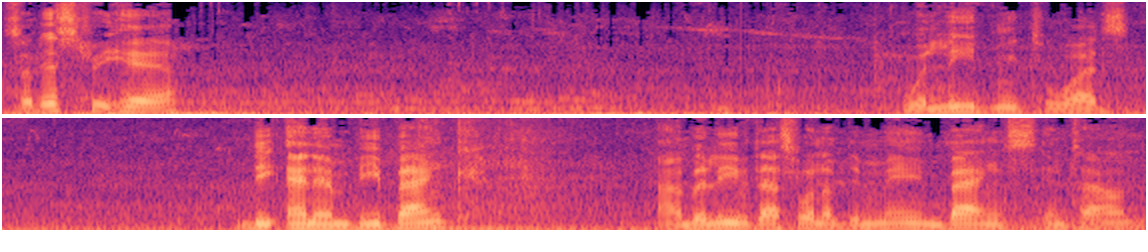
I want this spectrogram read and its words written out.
So this street here will lead me towards the NMB Bank. I believe that's one of the main banks in town.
